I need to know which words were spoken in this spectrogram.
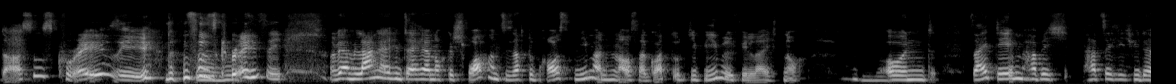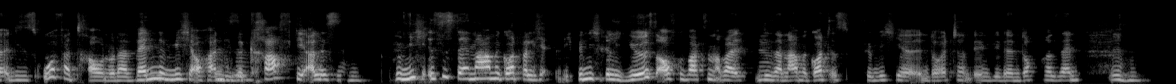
das ist crazy, das ist mhm. crazy. Und wir haben lange hinterher noch gesprochen und sie sagt, du brauchst niemanden außer Gott und die Bibel vielleicht noch. Mhm. Und seitdem habe ich tatsächlich wieder dieses Urvertrauen oder wende mhm. mich auch an mhm. diese Kraft, die alles. Mhm. Für mich ist es der Name Gott, weil ich, ich bin nicht religiös aufgewachsen, aber ja. dieser Name Gott ist für mich hier in Deutschland irgendwie dann doch präsent. Mhm.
